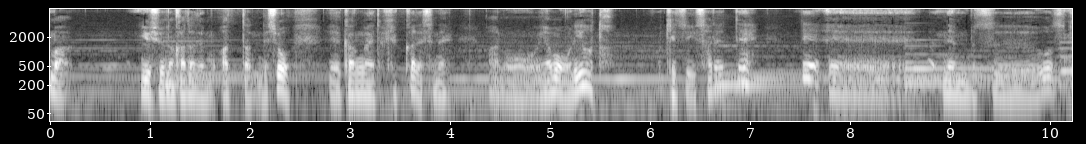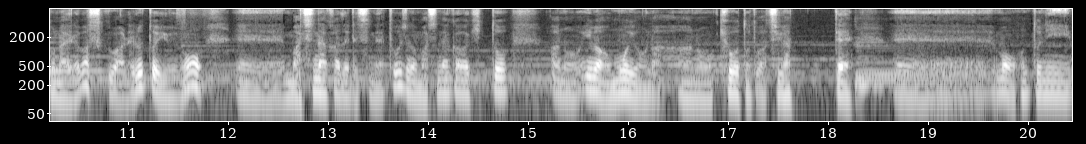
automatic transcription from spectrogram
ー、まあ優秀な方でもあったんでしょう、えー、考えた結果ですねあの山を降りようと決意されてで、えー、念仏を唱えれば救われるというのを、えー、街中でですね当時の街中はきっとあの今思うようなあの京都とは違って、えー、もう本当に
